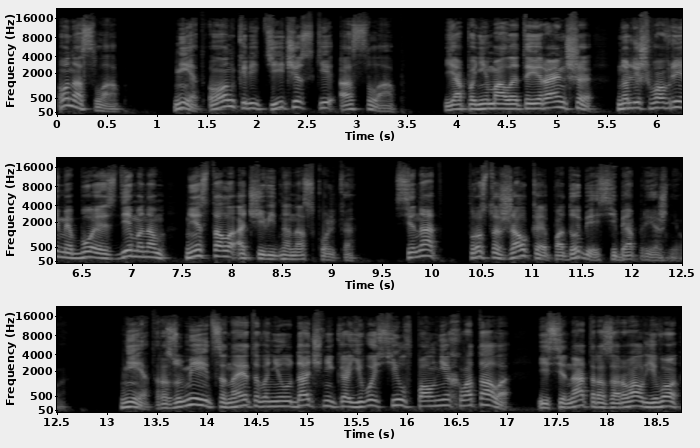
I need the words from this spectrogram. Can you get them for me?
Он ослаб. Нет, он критически ослаб. Я понимал это и раньше, но лишь во время боя с демоном мне стало очевидно насколько. Сенат – просто жалкое подобие себя прежнего. Нет, разумеется, на этого неудачника его сил вполне хватало, и Сенат разорвал его,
